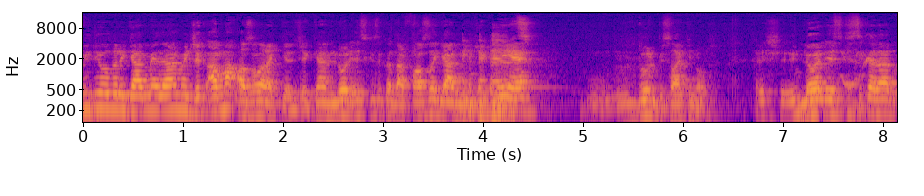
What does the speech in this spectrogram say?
videoları gelmeye devam edecek ama azalarak gelecek. Yani LOL eskisi kadar fazla gelmeyecek. Niye? Evet. Dur bir sakin ol. Eşeğin. LOL eskisi kadar...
